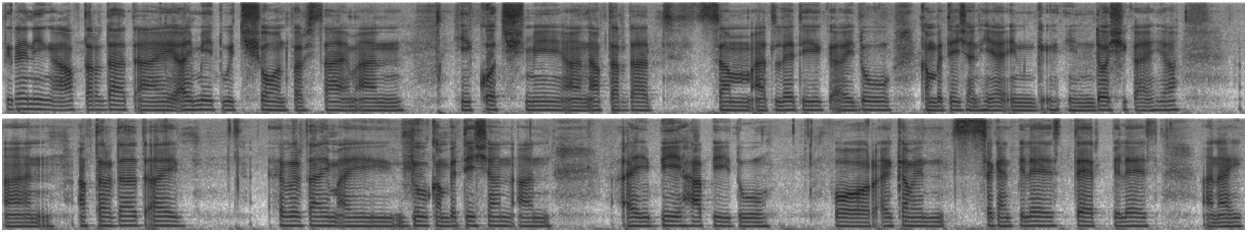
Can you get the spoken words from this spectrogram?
training. After that I, I meet with Sean first time and he coached me. And after that some athletic I do competition here in in Doughiska here and after that I every time I do competition and I be happy to for I come in second place third place and I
